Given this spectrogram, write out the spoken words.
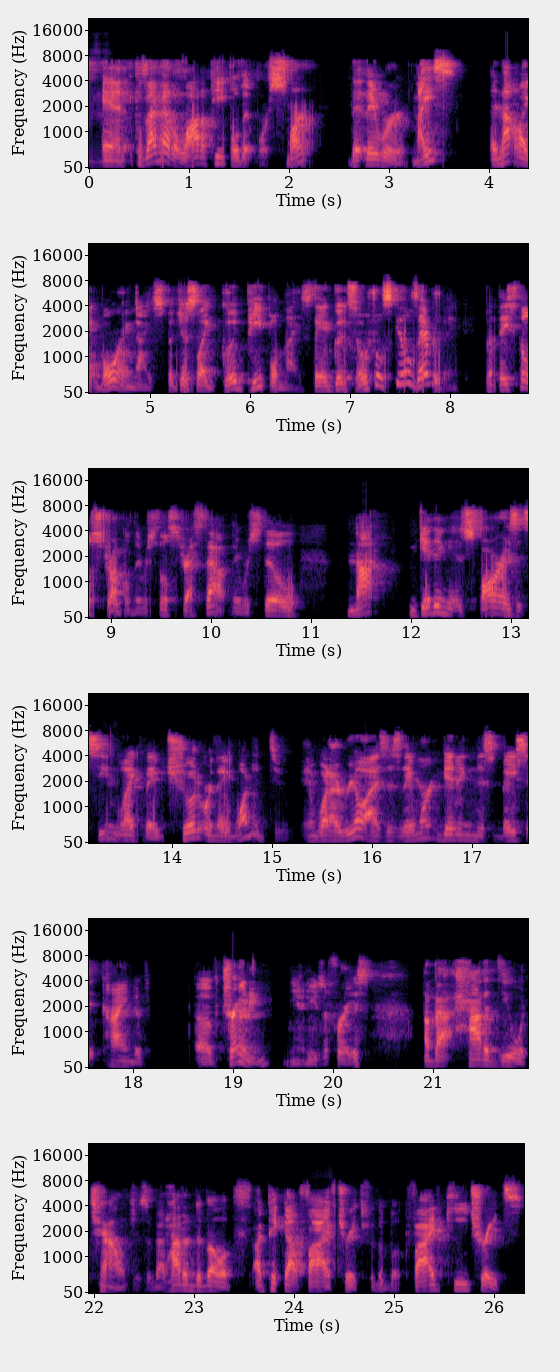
mm-hmm. and because I met a lot of people that were smart, that they were nice, and not like boring nice, but just like good people nice. They had good social skills, everything, but they still struggled. They were still stressed out. They were still not getting as far as it seemed like they should or they wanted to. And what I realized is they weren't getting this basic kind of of training, you know, to use a phrase, about how to deal with challenges, about how to develop. I picked out five traits for the book, five key traits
